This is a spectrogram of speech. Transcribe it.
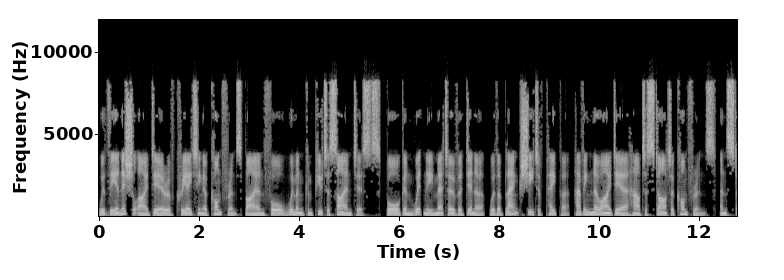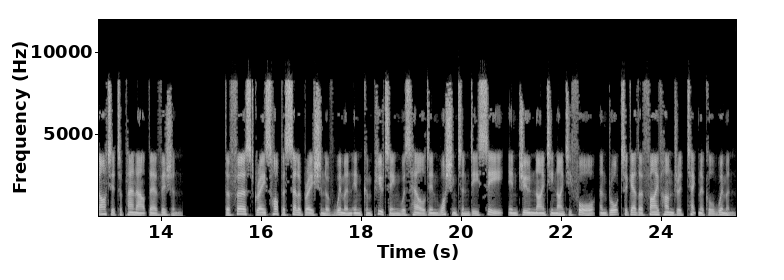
With the initial idea of creating a conference by and for women computer scientists, Borg and Whitney met over dinner, with a blank sheet of paper, having no idea how to start a conference, and started to plan out their vision. The first Grace Hopper celebration of women in computing was held in Washington, D.C., in June 1994, and brought together 500 technical women.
